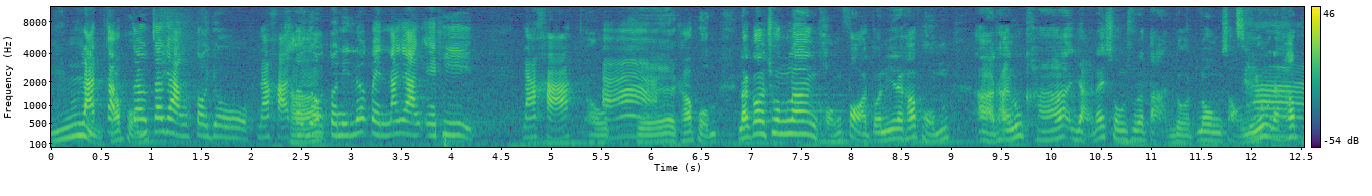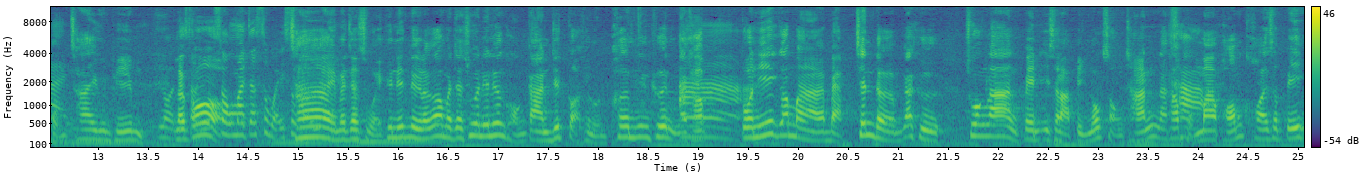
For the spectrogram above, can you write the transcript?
อืมรัดกับครับผม เจ้าเจ้ายางโตโยนะคะ ครับ โตโยตัวนี้เลือกเป็นหน้ายาง AT นะคะโออ่าเคครับผมแล้วก็ช่วงล่างของฟอร์ดตัวนี้นะครับผมอ่าทางลูกค้าอยากได้ทรงสุลต่านโดดลง 2 นิ้วนะครับผมใช่คุณพิมพ์โหลดแล้วก็ทรงมันจะสวยสุดใช่ มันจะสวยขึ้นนิดนึงแล้วก็มันจะช่วยในเรื่องของการยึดเกาะถนนเพิ่มยิ่งขึ้นนะครับอ่าตัวนี้ก็มาแบบเช่นเดิมก็คือช่วงล่างเป็นอิสระปีกนก 2 ชั้นนะครับค่ะผมมาพร้อมคอยสปริง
